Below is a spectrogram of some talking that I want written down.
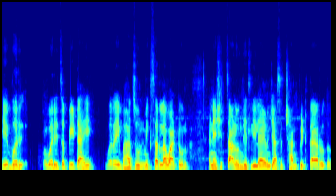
हे वर वरीचं पीठ आहे. वरई भाजून मिक्सरला वाटून आणि अशी चाळून घेतलेली आहे. म्हणजे असं छान पीठ तयार होतं.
